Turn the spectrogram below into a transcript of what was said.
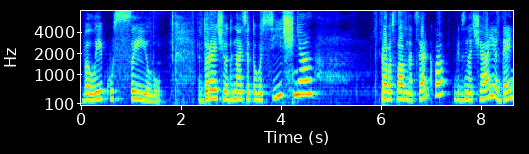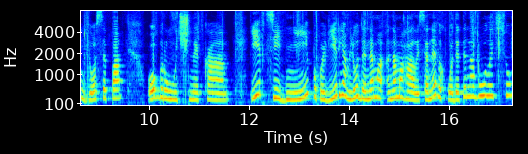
велику силу. До речі, 11 січня Православна церква відзначає День Йосипа Обручника. І в ці дні, по повір'ям, люди намагалися не виходити на вулицю,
